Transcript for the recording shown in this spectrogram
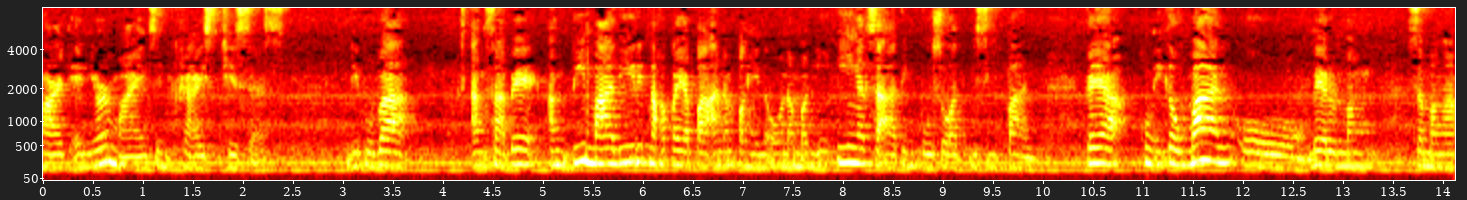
heart and your minds in Christ Jesus. Di po ba? Ang sabi, ang di malirip na kapayapaan ng Panginoon ang mag-iingat sa ating puso at isipan. Kaya kung ikaw man o meron mang sa mga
